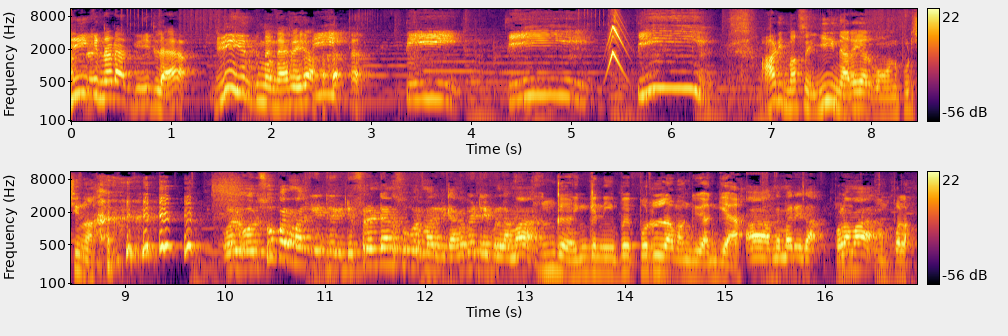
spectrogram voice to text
நீக்கு என்னடா இருக்கு வீட்ல. நீ இருக்குமே நிறைய. டீ டீ டீ ஆடி மாசம் ஈ நிறைய இருக்கும் ஒன்று பிடிச்சிருவான் ஒரு ஒரு சூப்பர் மார்க்கெட் இருக்கு டிஃப்ரெண்டான சூப்பர் மார்க்கெட். அங்க போய் ட்ரை பண்ணலாமா? அங்க இங்க நீ போய் பொருள்லாம் வாங்கி அங்கேயா? ஆ அந்த மாதிரி தான். போலாமா? ம், போலாம்.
